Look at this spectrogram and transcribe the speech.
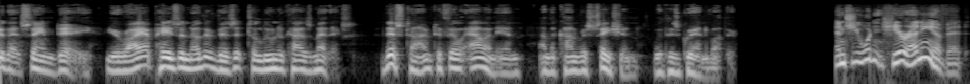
Later that same day, Uriah pays another visit to Luna Cosmetics, this time to fill Alan in on the conversation with his grandmother. And she wouldn't hear any of it.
